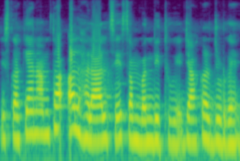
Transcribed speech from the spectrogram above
जिसका क्या नाम था? अल हलाल से संबंधित हुए, जाकर जुड़ गए।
